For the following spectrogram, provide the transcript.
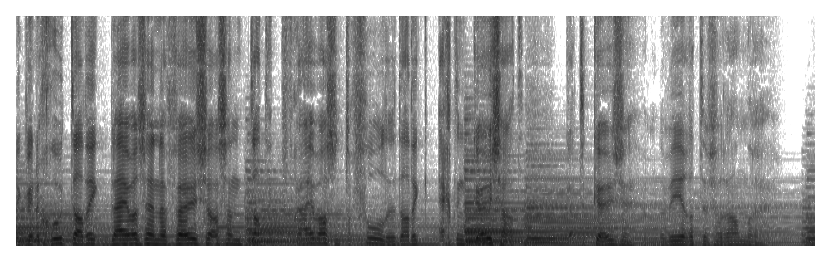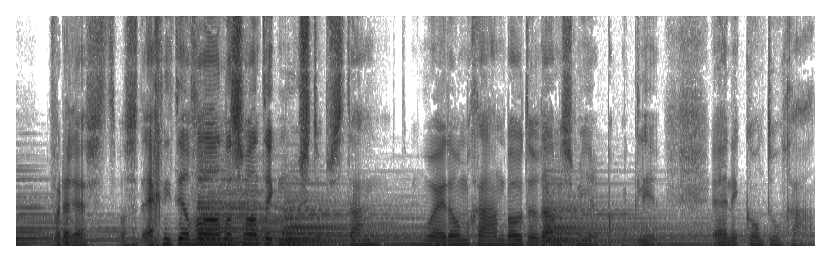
Ik weet nog goed dat ik blij was en nerveus was en dat ik vrij was en toch voelde dat ik echt een keuze had. Ik had de keuze om de wereld te veranderen. Voor de rest was het echt niet heel veel anders, want ik moest opstaan. De moeheid omgaan, boterhammen smeren, pak mijn kleren en ik kon toen gaan.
